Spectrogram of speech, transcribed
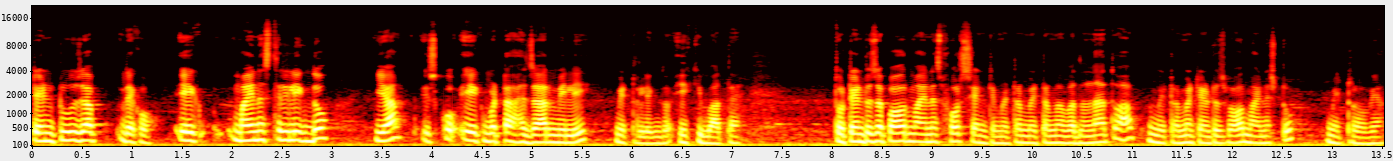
टेन टू जब, देखो, एक माइनस थ्री लिख दो, या इसको एक बट्टा हज़ार मिलीमीटर लिख दो। एक ही बात है। तो ten to the power minus four centimetre, metre में बदलना है तो आप मीटर में ten to the power minus two metre हो गया।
